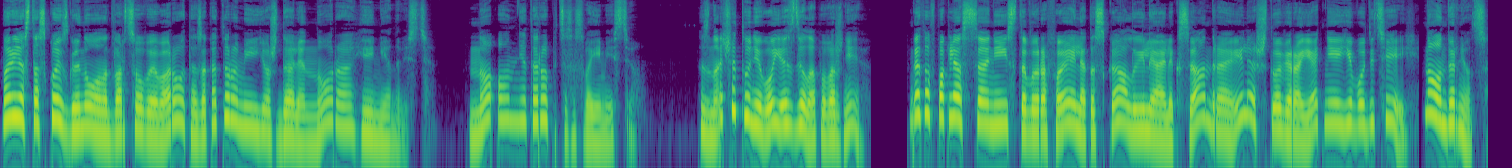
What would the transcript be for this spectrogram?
Мария с тоской взглянула на дворцовые ворота, за которыми ее ждали Нора и ненависть. Но он не торопится со своей местью. Значит, у него есть дела поважнее. Готов поклясться, неистовый Рафаэль отыскал или Александра, или, что вероятнее, его детей. Но он вернется.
